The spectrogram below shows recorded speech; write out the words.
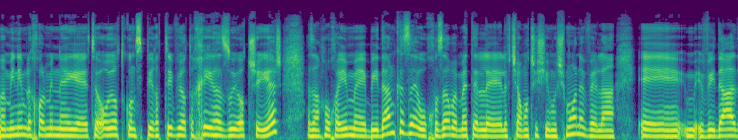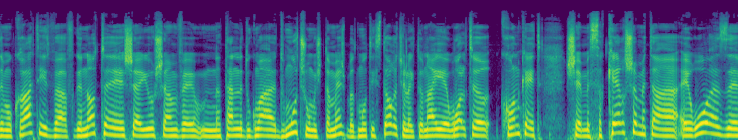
מאמינים לכל מיני אה, תיאוריות קונספירטיביות הכי הזויות שיש, אז אנחנו חיים בעידן כזה, הוא חוזר באמת אל 1968 ולוועידה הדמוקרטית וההפגנות שהיו שם, ונתן לדוגמה דמות שהוא משתמש בה, דמות היסטורית של העיתונאי וולטר קרונקייט, שמסקר שם את האירוע הזה,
